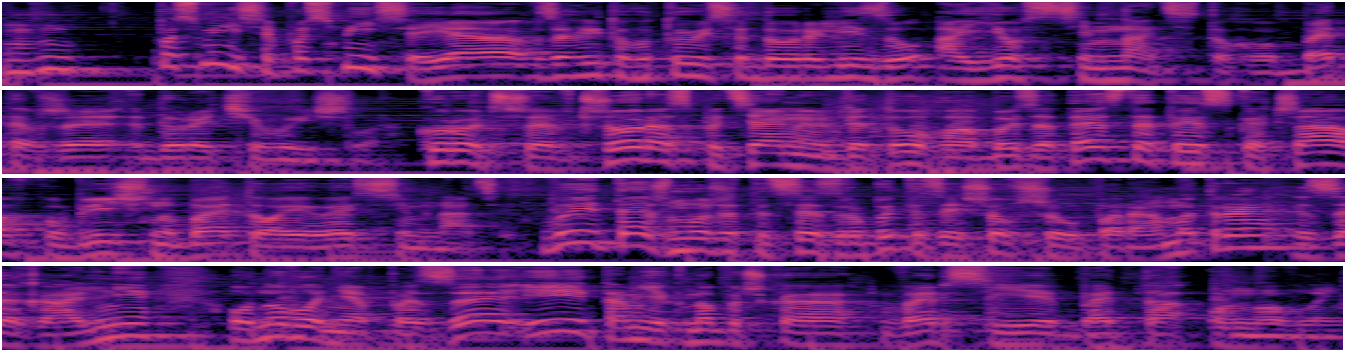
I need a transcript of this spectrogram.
Мгм. Посмійся, посмійся. Я взагалі-то готуюся до релізу iOS 17-го. Бета вже, до речі, вийшла. Коротше, вчора спеціально для того, аби затестити, скачав публічну бету iOS 17. Ви теж можете це зробити, зайшовши у параметри, загальні, оновлення ПЗ, і там є кнопочка версії бета оновлень.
